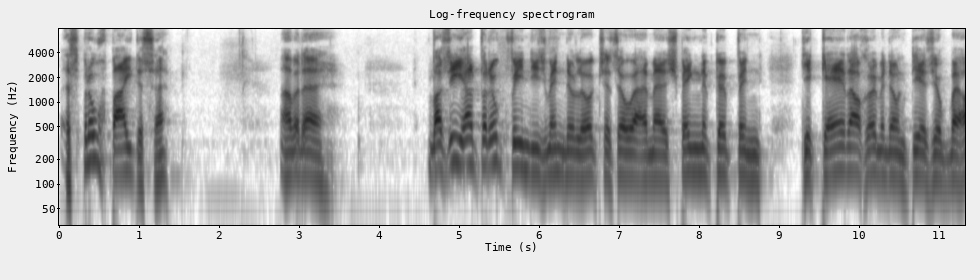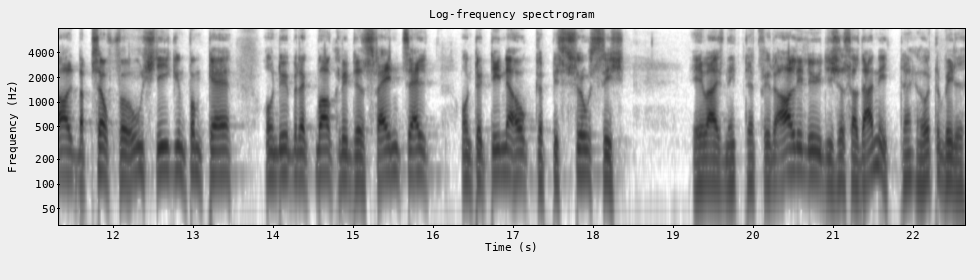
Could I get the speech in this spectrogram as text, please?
es braucht beides. He? Aber äh, was ich halt verrückt finde, ist, wenn du schaust, so ähm, Spengler Cup, wenn die Gäre kommen und die so bei halb besoffen aussteigen vom Gär und über den Gewackel in das Fanzelt und dort hocken, bis Schluss ist. Ich weiß nicht, für alle Leute ist es halt auch nicht, oder? Weil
